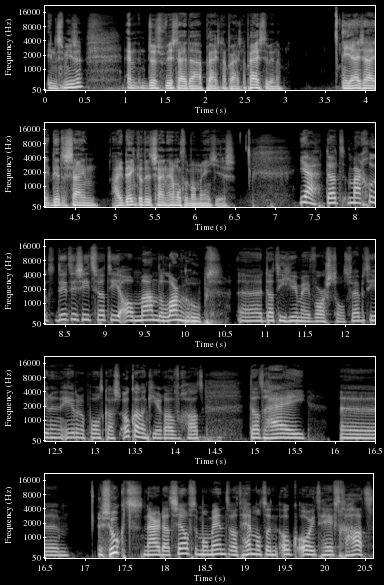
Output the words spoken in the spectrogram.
in de smiezen. En dus wist hij daar prijs naar prijs naar prijs te winnen. En jij zei, dit is zijn, hij denkt dat dit zijn Hamilton momentje is. Ja, dat, maar goed, dit is iets wat hij al maandenlang roept. eh, dat hij hiermee worstelt. We hebben het hier in een eerdere podcast ook al een keer over gehad. Dat hij ehm, zoekt naar datzelfde moment wat Hamilton ook ooit heeft gehad.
